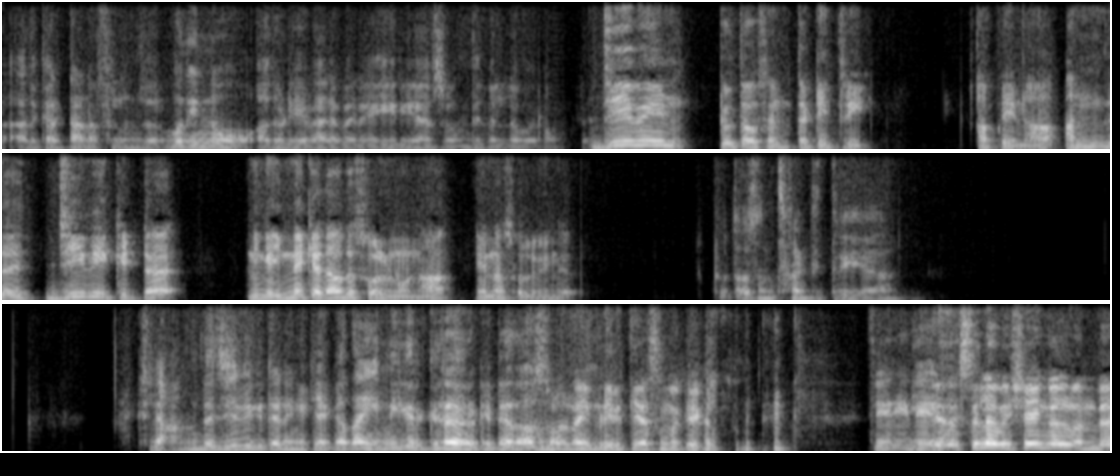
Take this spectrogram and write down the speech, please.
அது கரெக்டான ஃபிலிம்ஸ் வரும்போது இன்னும் அதோடைய வேற வேற ஏரியாஸ் வந்து வெளில வரும். ஜிவின் டூ தௌசண்ட் தேர்ட்டி த்ரீ அப்படின்னா அந்த ஜிவி கிட்ட நீங்க இன்னைக்கு ஏதாவது சொல்லணும்னா என்ன சொல்லுவீங்க? டூ தௌசண்ட் தேர்ட்டி த்ரீயா ஆக்சுவலி அந்த ஜிவி கிட்ட நீங்க கேட்காதான் இன்னைக்கு இருக்கிறவர்கிட்ட ஏதாவது தான் இப்படி வித்தியாசமா கேட்கலாம் தெரியலையே. இது சில விஷயங்கள் வந்து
